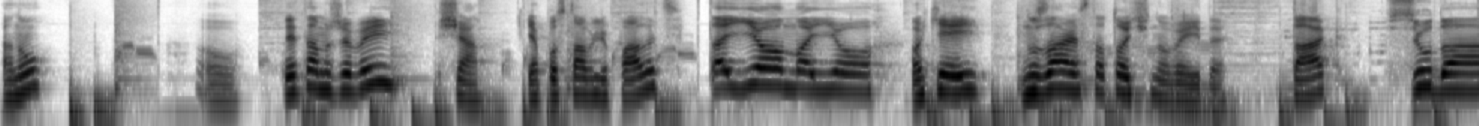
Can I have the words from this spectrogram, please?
Ану? Оу. Ти там живий? Ща, я поставлю палець. Та йо-майо. Окей, ну зараз то точно вийде. Так, сюди.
